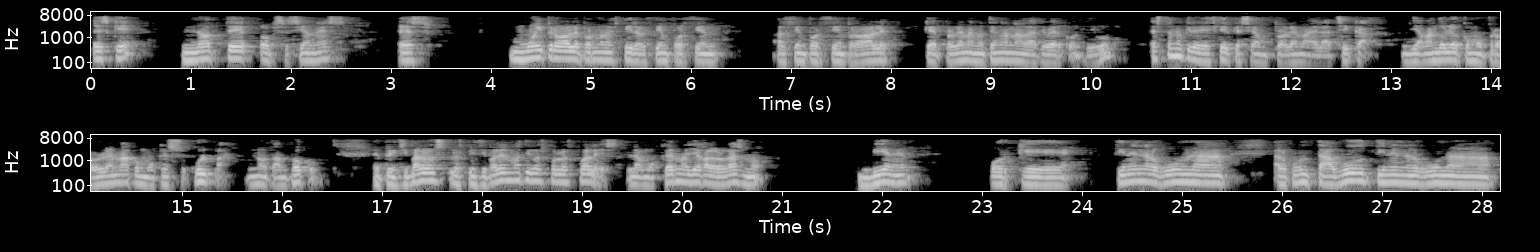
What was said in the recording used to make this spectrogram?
es que no te obsesiones. Es muy probable, por no decir al 100%, al 100% probable, que el problema no tenga nada que ver contigo esto no quiere decir que sea un problema de la chica, llamándolo como problema como que es su culpa. No, tampoco. Principal, los, principales motivos por los cuales la mujer no llega al orgasmo vienen porque tienen alguna algún tabú, tienen alguna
